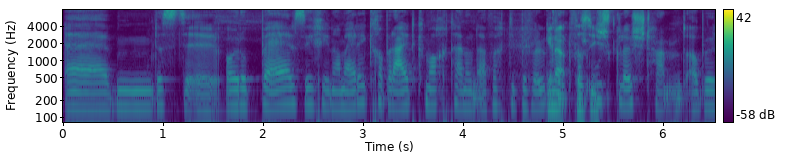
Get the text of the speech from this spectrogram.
ähm, dass die Europäer sich in Amerika breit gemacht haben und einfach die Bevölkerung genau, das ist, ausgelöscht haben. Aber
